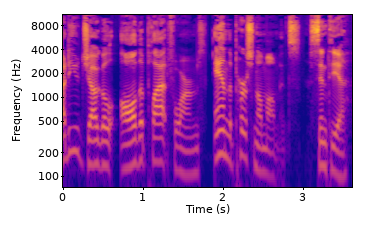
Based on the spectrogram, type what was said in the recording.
How do you juggle all the platforms and the personal moments?" Cynthia,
